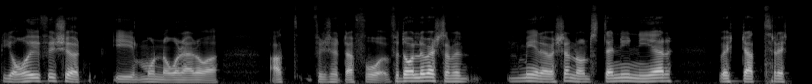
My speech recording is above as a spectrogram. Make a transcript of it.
jag har ju försökt i många år här då att försöka få, för Dolly Versa med Mediaversan de stänger ju ner vecka 30,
